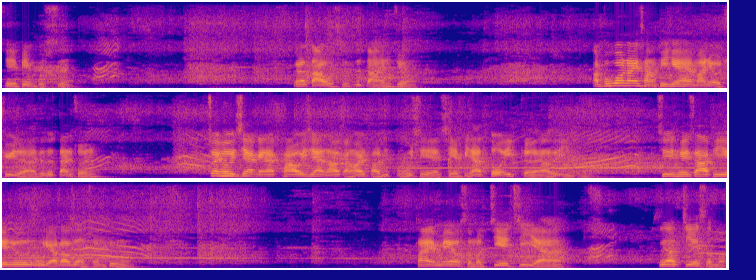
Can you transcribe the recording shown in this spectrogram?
其实并不是，要打五十只打很久。啊，不过那一场 PK 还蛮有趣的，就是单纯最后一下给他敲一下，然后赶快跑去补血，血比他多一格，然后就赢了。其实黑鲨 PK 就是无聊到这种程度，他也没有什么接技啊，是要接什么？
